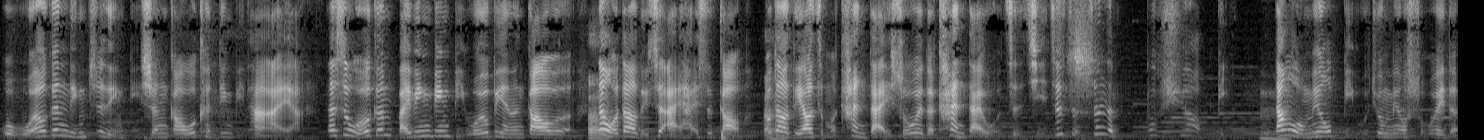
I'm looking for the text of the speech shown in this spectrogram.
我我要跟林志玲比身高，我肯定比她矮啊。但是我又跟白冰冰比，我又变成高了。嗯、那我到底是矮还是高？嗯、我到底要怎么看待所谓的看待我自己？这这真的不需要比。当我没有比，我就没有所谓的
